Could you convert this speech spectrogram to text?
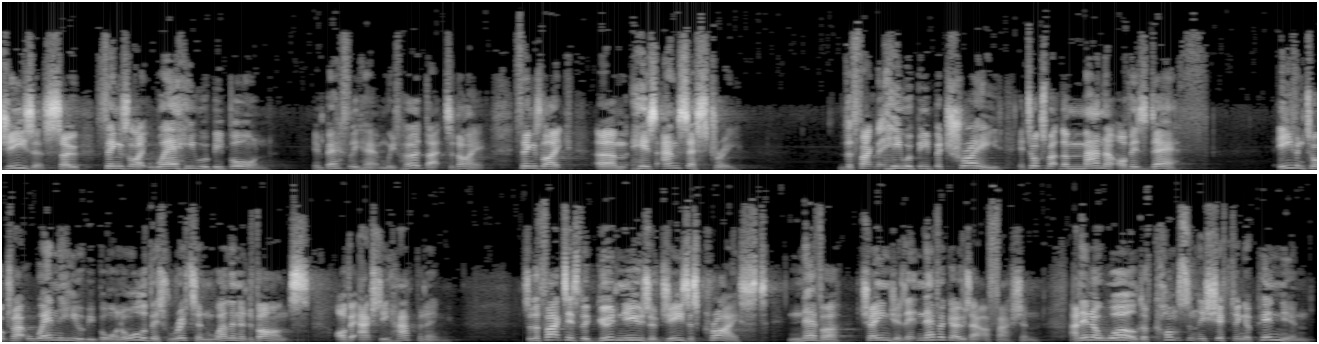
Jesus. So things like where he would be born in Bethlehem. We've heard that tonight. Things like um, his ancestry, the fact that he would be betrayed. It talks about the manner of his death. It even talks about when he would be born. All of this written well in advance of it actually happening. So the fact is, the good news of Jesus Christ never changes. It never goes out of fashion. And in a world of constantly shifting opinion,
